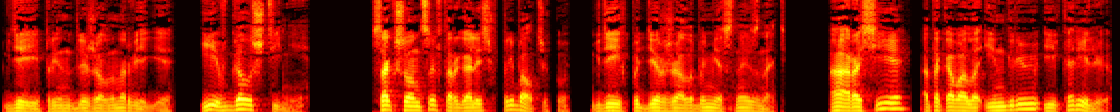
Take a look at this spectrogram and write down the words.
где ей принадлежала Норвегия, и в Галштинии. Саксонцы вторгались в Прибалтику, где их поддержала бы местная знать. а Россия атаковала Ингрию и Карелию.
